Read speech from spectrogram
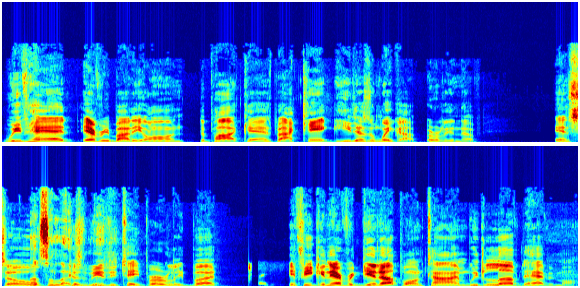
We've had everybody on the podcast, but I can't. He doesn't wake up early enough, and so That's because we usually tape early. But if he can ever get up on time, we'd love to have him on.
